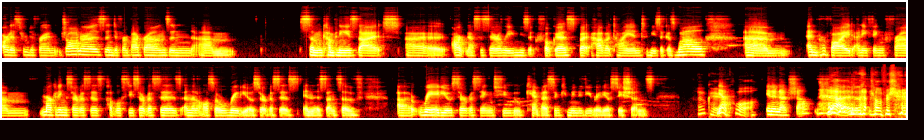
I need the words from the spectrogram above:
artists from different genres and different backgrounds and um, some companies that uh, aren't necessarily music focused but have a tie in to music as well um, and provide anything from marketing services publicity services and then also radio services in the sense of uh, radio servicing to campus and community radio stations. Okay yeah. cool. In a nutshell. Yeah in a nutshell for sure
